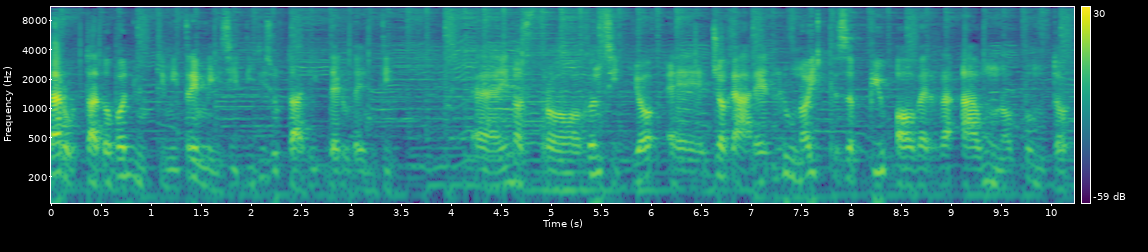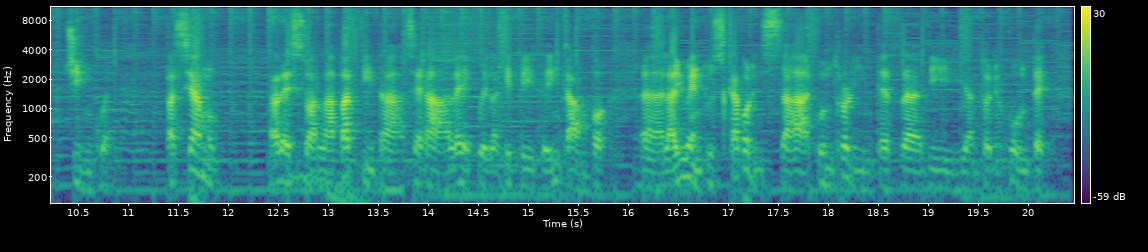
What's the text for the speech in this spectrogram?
la rotta dopo gli ultimi tre mesi di risultati deludenti eh, il nostro consiglio è giocare l'1x più over a 1.5. Passiamo adesso alla partita serale, quella che vede in campo eh, la Juventus capolista contro l'Inter di Antonio Conte.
